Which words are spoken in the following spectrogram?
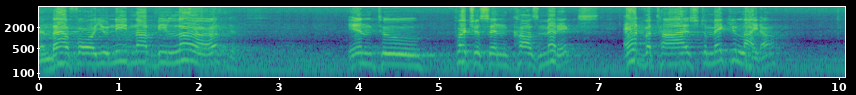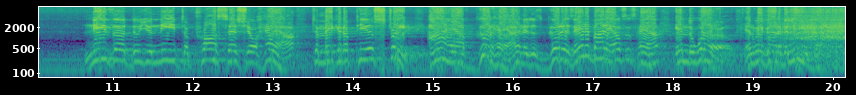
And therefore, you need not be lured into purchasing cosmetics advertised to make you lighter. Neither do you need to process your hair to make it appear straight. I have good hair, and it is as good as anybody else's hair in the world. And we've got to believe that.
